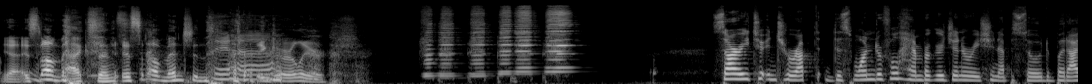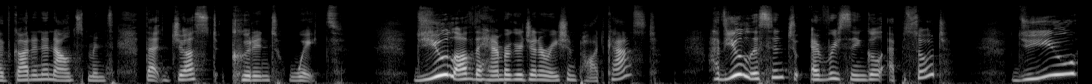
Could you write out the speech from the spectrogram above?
Yeah, it's not accents. it's not mentioned I think earlier. Sorry to interrupt this wonderful Hamburger Generation episode, but I've got an announcement that just couldn't wait. Do you love the Hamburger Generation podcast? Have you listened to every single episode? Do you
